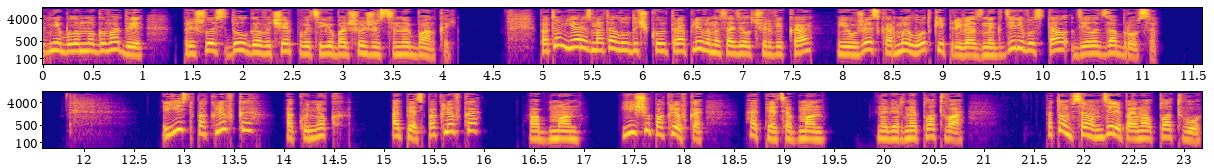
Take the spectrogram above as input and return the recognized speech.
дне было много воды, пришлось долго вычерпывать ее большой жестяной банкой. Потом я размотал удочку, торопливо насадил червяка и уже с кормы лодки, привязанной к дереву, стал делать забросы. Есть поклевка, окунек. Опять поклевка, обман. Еще поклевка, опять обман. Наверное, плотва. Потом в самом деле поймал плотву.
